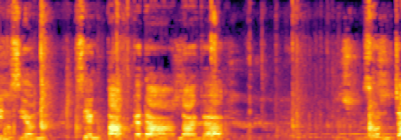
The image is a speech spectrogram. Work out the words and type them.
ยินเสียงเสียงตัดกระดาษ นางก็ สนใจ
